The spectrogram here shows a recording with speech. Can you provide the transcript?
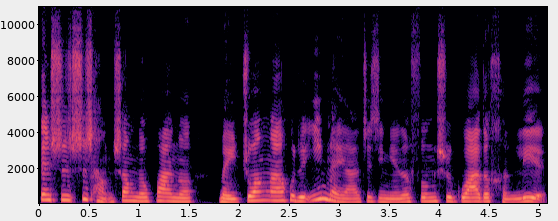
但是市场上的话呢，美妆啊或者医美啊这几年的风是刮得很烈，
